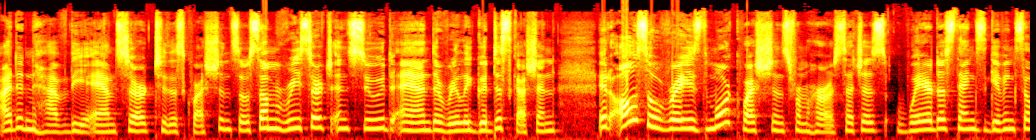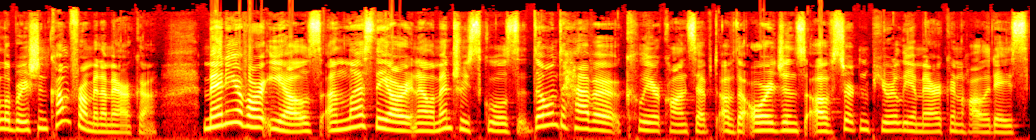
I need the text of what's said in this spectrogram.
I didn't have the answer to this question, so some research ensued and a really good discussion. It also raised more questions from her, such as where does Thanksgiving celebration come from in America? Many of our ELs, unless they are in elementary schools, don't have a clear concept of the origins of certain purely American holidays.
